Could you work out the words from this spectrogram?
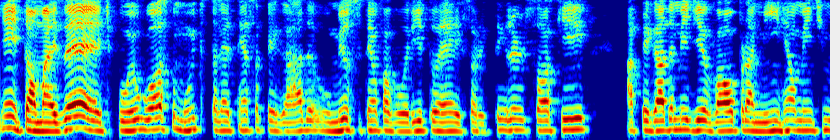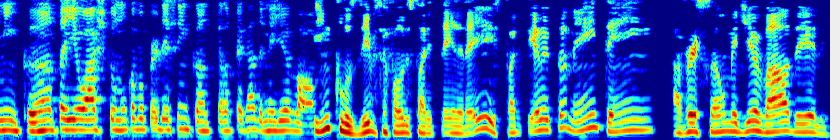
então, mas é, tipo, eu gosto muito, tá ligado? Tem essa pegada. O meu sistema favorito é Storyteller, só que a pegada medieval, pra mim, realmente me encanta e eu acho que eu nunca vou perder esse encanto pela pegada medieval. Inclusive, você falou do Storyteller aí, Storyteller também tem a versão medieval dele.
